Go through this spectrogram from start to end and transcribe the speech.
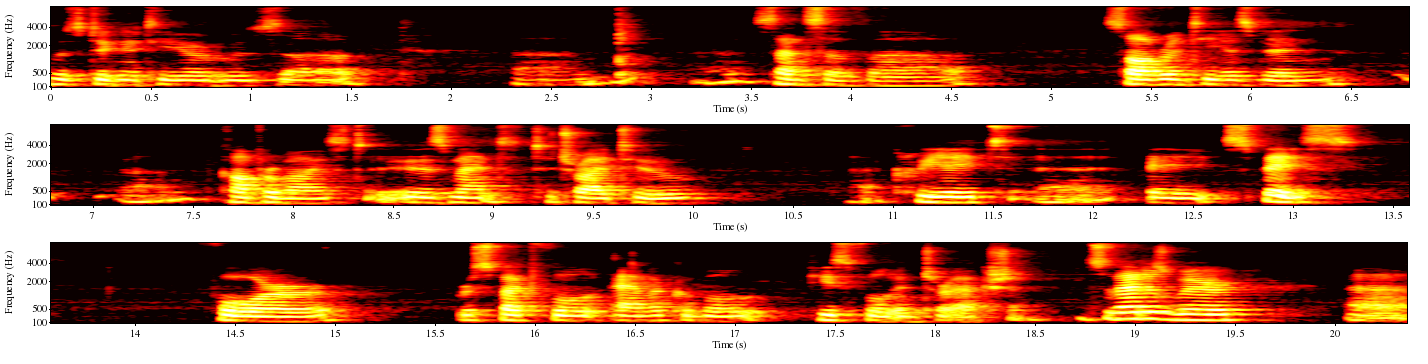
whose dignity or whose uh, um, sense of sovereignty has been um, compromised. is meant to try to create a space for respectful, amicable, peaceful interaction. So that is where uh,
